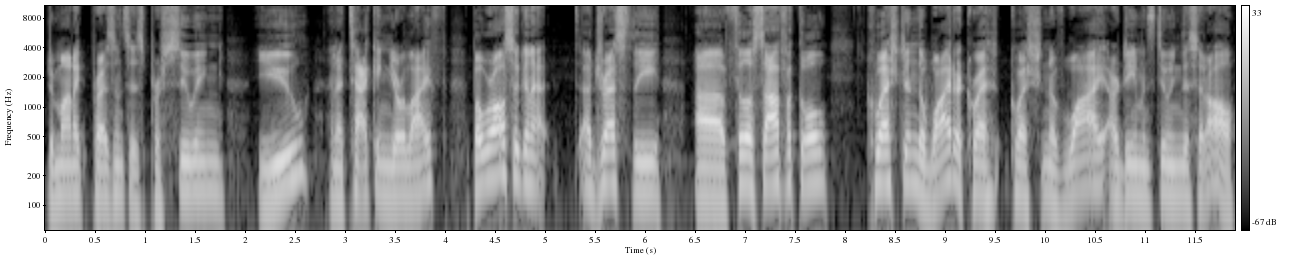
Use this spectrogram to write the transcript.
demonic presence is pursuing you and attacking your life. But we're also going to address the uh, philosophical question, the wider que- question of why are demons doing this at all?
